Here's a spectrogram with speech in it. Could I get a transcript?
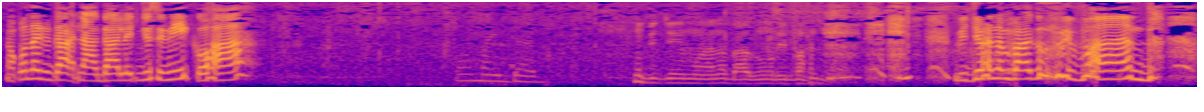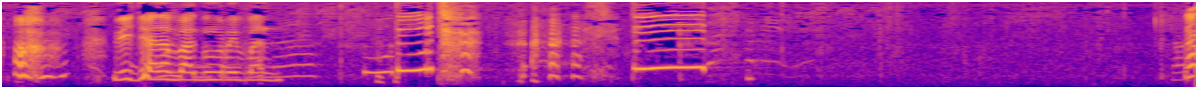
Naku, nagaga- nagalit nyo si Nico, ha? Oh my God. Video yung mga ano, bagong rebound. Video ng bagong reband. Video ng bagong reband. Toot! Toot! Nga,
